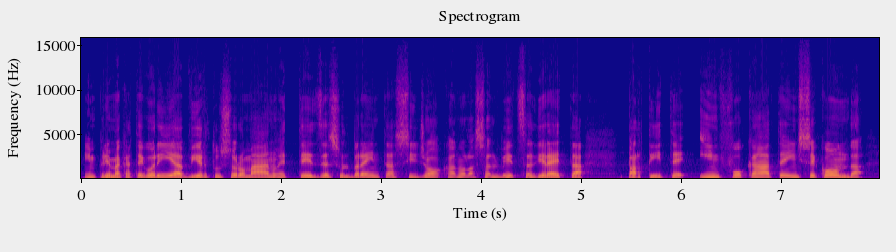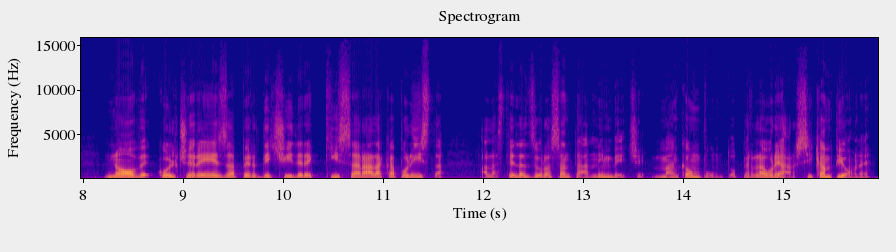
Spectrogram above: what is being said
In prima categoria Virtus Romano e Tezze sul Brenta si giocano la salvezza diretta, partite infuocate in seconda, 9 col Ceresa per decidere chi sarà la capolista. Alla Stella Azzurra Sant'Anna invece manca un punto per laurearsi campione.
